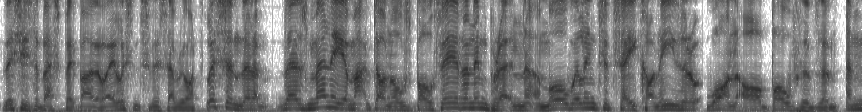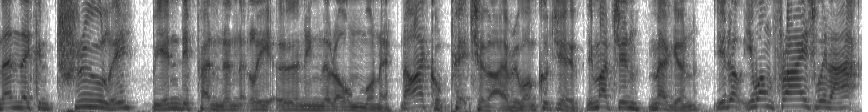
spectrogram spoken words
this is the best bit, by the way. Listen to this, everyone. Listen, there are, there's many a McDonald's, both here and in Britain, that are more willing to take on either one or both of them, and then they can truly be independently earning their own money. Now, I could picture that, everyone, could you? Imagine Meghan, you don't, you want fries with that?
